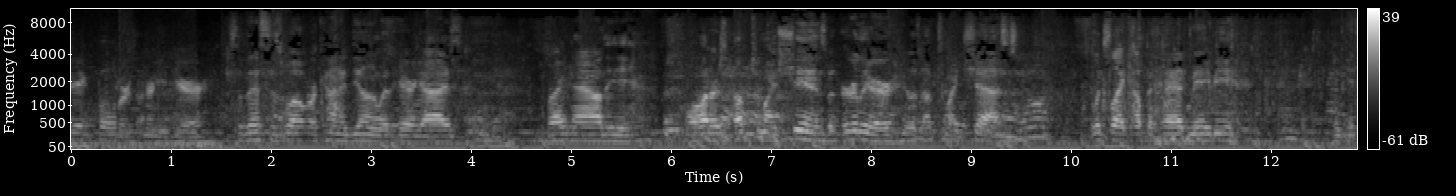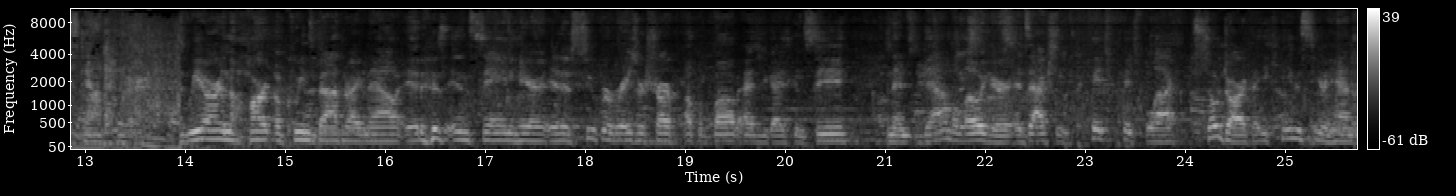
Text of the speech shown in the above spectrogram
big boulders underneath here. So this is what we're kind of dealing with here, guys. Right now, the water's up to my shins, but earlier it was up to my chest. Looks like up ahead, maybe it gets down to there. We are in the heart of Queen's Bath right now. It is insane here. It is super razor sharp up above, as you guys can see. And then down below here, it's actually pitch, pitch black, so dark that you can't even see your hand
